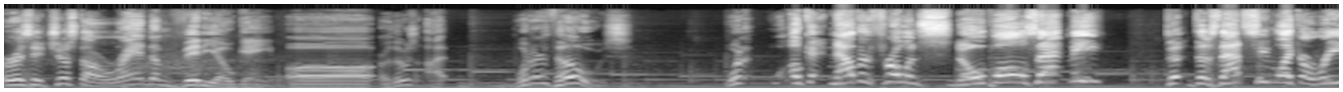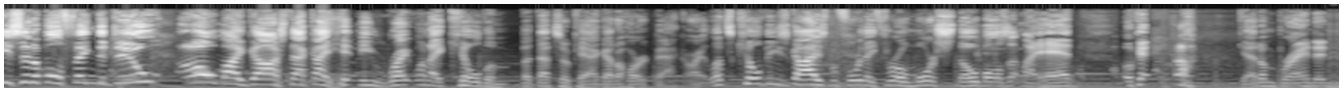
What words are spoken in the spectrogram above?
Or is it just a random video game? Uh, are those, I, what are those? What, okay, now they're throwing snowballs at me? D does that seem like a reasonable thing to do? Oh my gosh, that guy hit me right when I killed him, but that's okay. I got a heart back. All right, let's kill these guys before they throw more snowballs at my head. Okay, uh, get him, Brandon.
